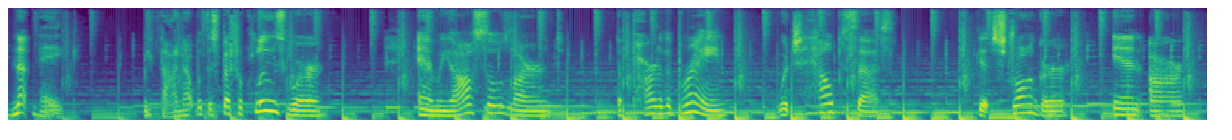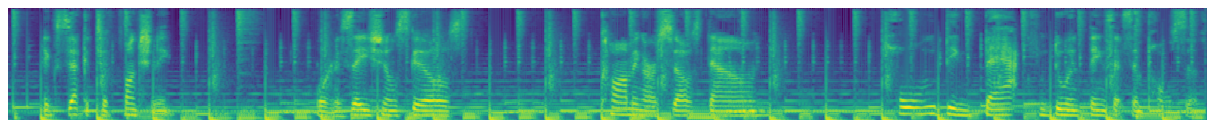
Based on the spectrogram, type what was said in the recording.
nutmeg. We found out what the special clues were. And we also learned the part of the brain which helps us get stronger in our executive functioning, organizational skills, calming ourselves down, holding back from doing things that's impulsive.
